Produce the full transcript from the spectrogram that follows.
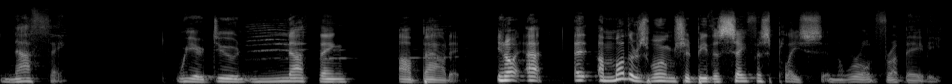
Nothing. We are doing nothing about it. You know, a, a mother's womb should be the safest place in the world for a baby.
